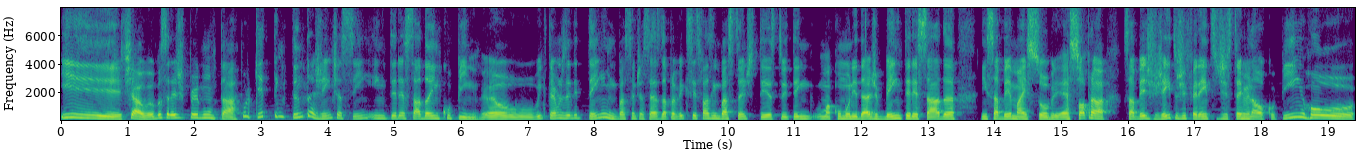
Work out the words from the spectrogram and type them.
E, Thiago, eu gostaria de perguntar, por que tem tanta gente assim interessada em cupim? É, o Wikiterms ele tem bastante acesso, dá para ver que vocês fazem bastante texto e tem uma comunidade bem interessada em saber mais sobre? É só para saber de jeitos diferentes de exterminar o cupim ou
